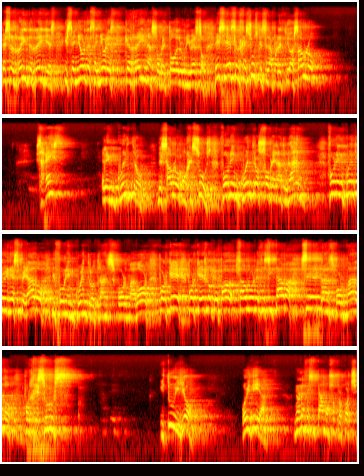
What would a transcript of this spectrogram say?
Es el Rey de Reyes y Señor de Señores que reina sobre todo el universo. Ese es el Jesús que se le apareció a Saulo. ¿Sabéis? El encuentro de Saulo con Jesús fue un encuentro sobrenatural, fue un encuentro inesperado y fue un encuentro transformador. ¿Por qué? Porque es lo que Saulo necesitaba, ser transformado por Jesús. Y tú y yo, hoy día, no necesitamos otro coche,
